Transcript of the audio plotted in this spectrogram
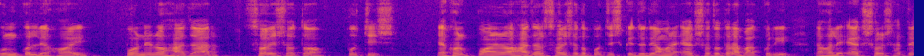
গুণ করলে হয় পনেরো হাজার ছয়শত পঁচিশ। এখন পনেরো হাজার ছয়শত পঁচিশকে যদি আমরা একশত দ্বারা ভাগ করি, তাহলে একশোর সাথে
